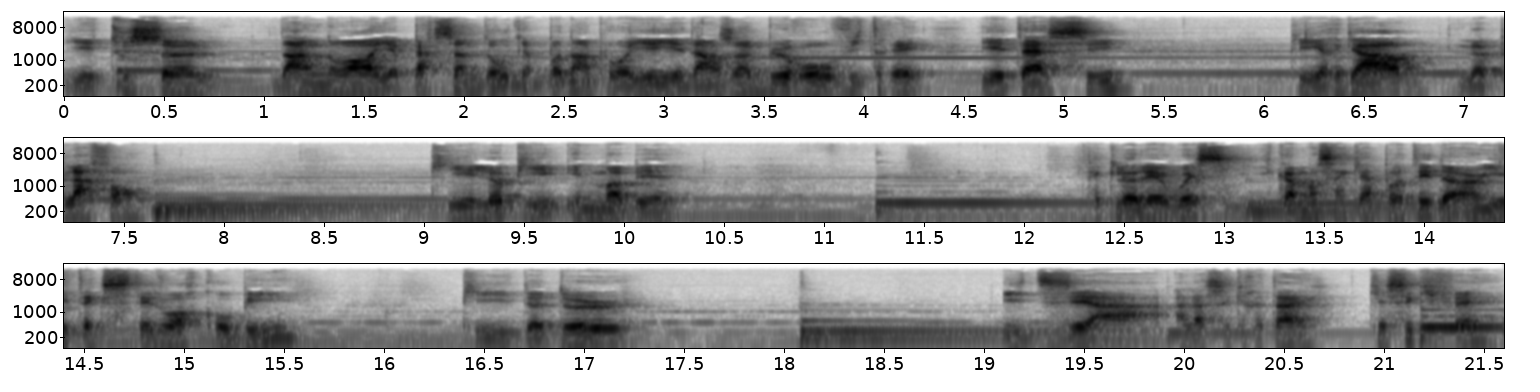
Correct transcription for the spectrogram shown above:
Il est tout seul, dans le noir, il n'y a personne d'autre, il n'y a pas d'employé, il est dans un bureau vitré, il est assis, puis il regarde le plafond. Puis il est là, puis il est immobile. Fait que là, Lewis, il, il commence à capoter. De un, il est excité de voir Kobe. Puis de deux, il dit à, la secrétaire Qu'est-ce qu'il fait?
